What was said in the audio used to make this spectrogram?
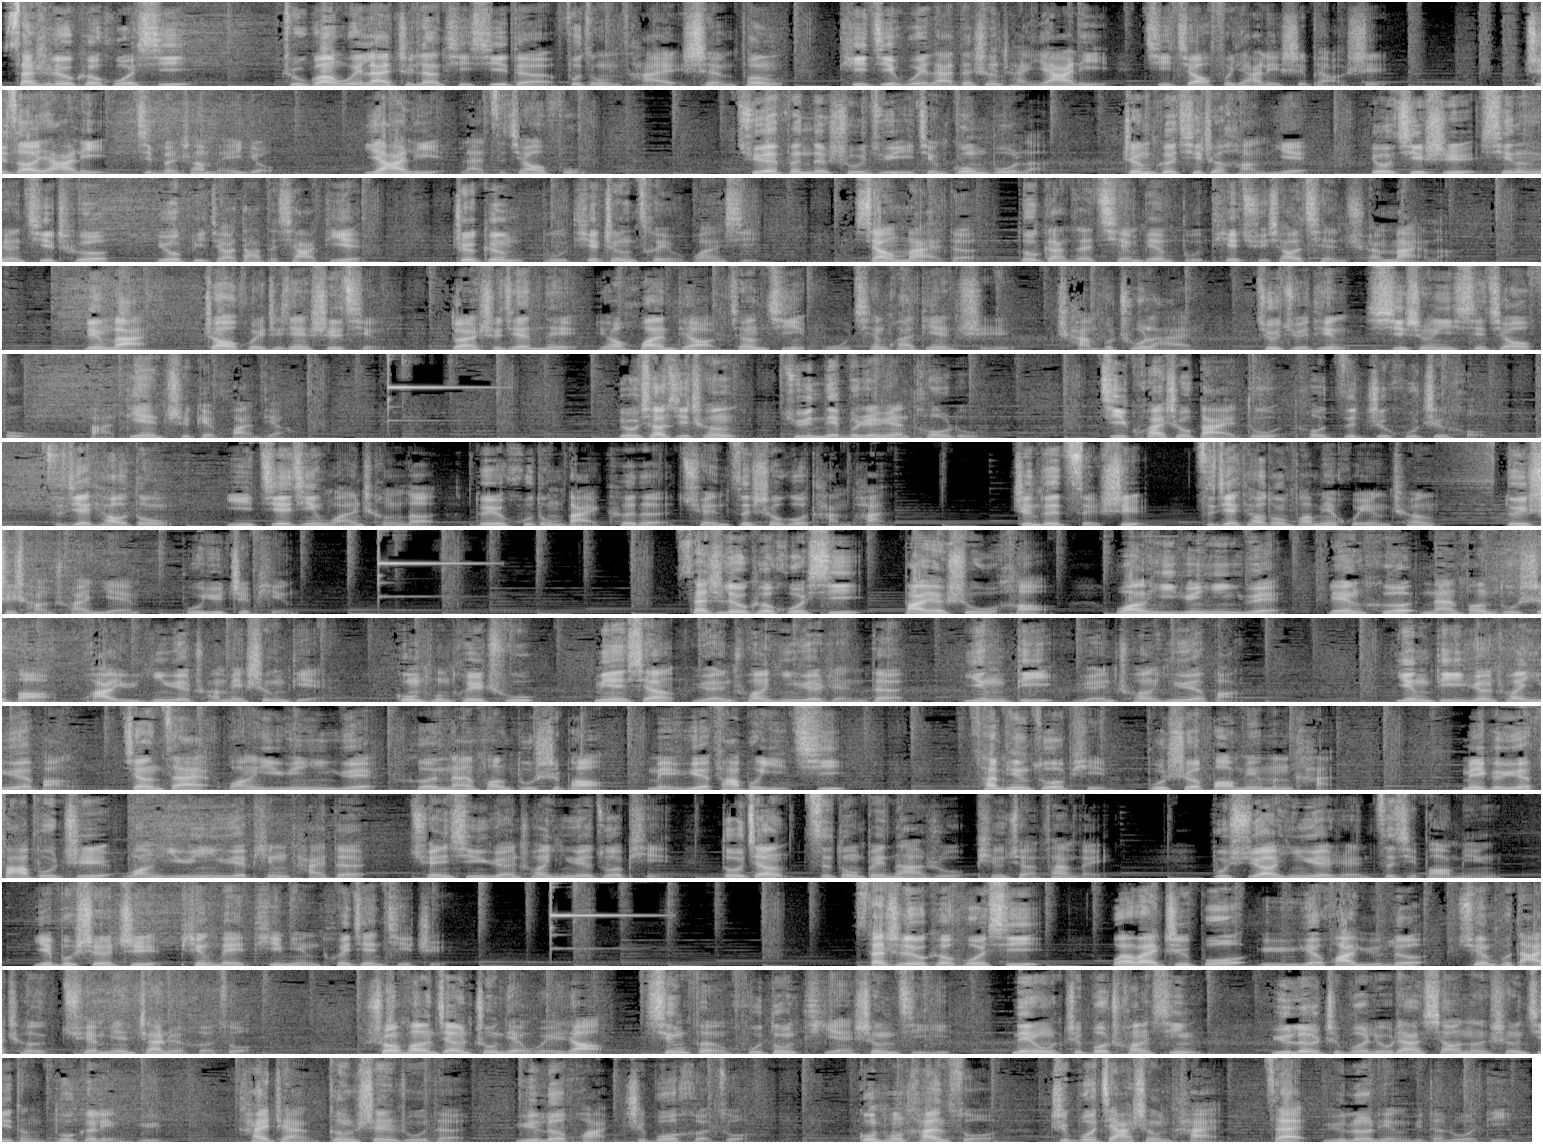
三十六氪获悉，主管未来质量体系的副总裁沈峰提及未来的生产压力及交付压力时表示，制造压力基本上没有，压力来自交付。七月份的数据已经公布了，整个汽车行业。尤其是新能源汽车有比较大的下跌，这跟补贴政策有关系，想买的都赶在前边补贴取消前全买了。另外，召回这件事情，短时间内要换掉将近五千块电池，产不出来，就决定牺牲一些交付，把电池给换掉。有消息称，据内部人员透露，继快手、百度投资知乎之后，字节跳动已接近完成了对互动百科的全资收购谈判。针对此事。字节跳动方面回应称，对市场传言不予置评。三十六氪获悉，八月十五号，网易云音乐联合南方都市报华语音乐传媒盛典，共同推出面向原创音乐人的硬地原创音乐榜。硬地原创音乐榜将在网易云音乐和南方都市报每月发布一期，参评作品不设报名门槛，每个月发布至网易云音乐平台的全新原创音乐作品。都将自动被纳入评选范围，不需要音乐人自己报名，也不设置评委提名推荐机制。三十六氪获悉，YY 直播与乐华娱乐宣布达成全面战略合作，双方将重点围绕星粉互动体验升级、内容直播创新、娱乐直播流量效能升级等多个领域，开展更深入的娱乐化直播合作，共同探索直播加生态在娱乐领域的落地。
